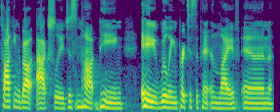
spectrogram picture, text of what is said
talking about actually just not being a willing participant in life and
